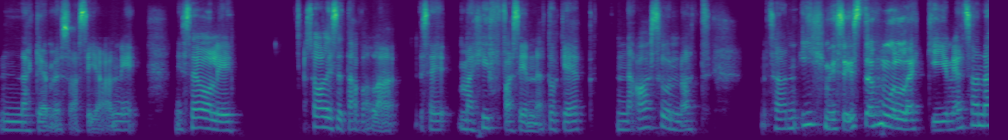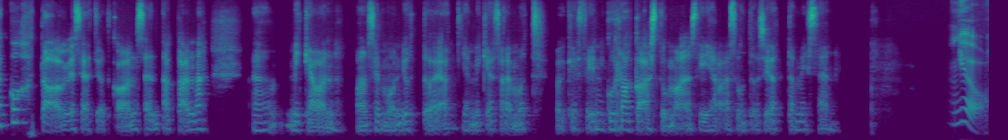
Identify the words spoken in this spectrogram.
näkemys asiaan, niin, niin se, oli, se oli se tavallaan, se, mä hiffasin, että okei, että nämä asunnot, se on ihmisistä mulle kiinni, että se on nämä kohtaamiset, jotka on sen takana, mikä on, on se mun juttu ja, ja mikä sai mut oikeasti niin kuin rakastumaan siihen asuntosijoittamiseen. Joo.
